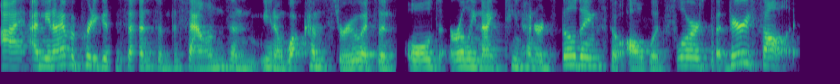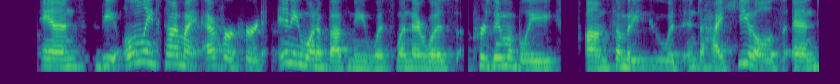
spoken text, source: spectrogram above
I, I mean, I have a pretty good sense of the sounds and you know what comes through. It's an old early 1900s building, so all wood floors, but very solid. And the only time I ever heard anyone above me was when there was presumably um, somebody who was into high heels, and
